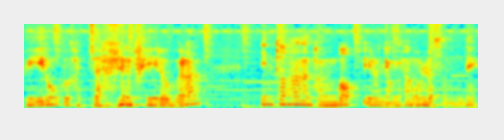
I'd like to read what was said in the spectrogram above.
브이로그 같지 않은 브이로그랑 인턴하는 방법? 이런 영상 올렸었는데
